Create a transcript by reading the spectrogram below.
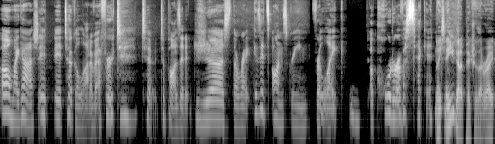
oh my gosh, it it took a lot of effort to to, to pause it at just the right because it's on screen for like a quarter of a second. Now, now you got a picture of that, right?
